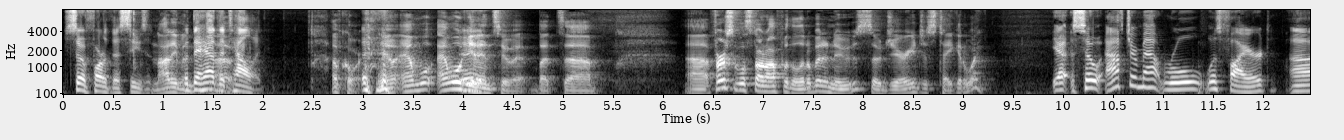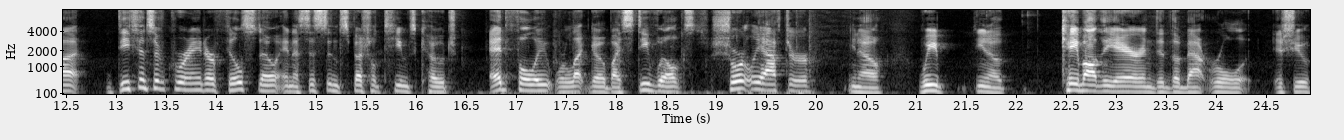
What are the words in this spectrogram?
so far this season. Not even- but they had the talent. Of course, You know, and we'll and we'll get into it. But uh, uh, first, we'll start off with a little bit of news. So, Jerry, just take it away. Yeah, so after Matt Rhule was fired, uh, defensive coordinator Phil Snow and assistant special teams coach Ed Foley were let go by Steve Wilks shortly after, you know, we, you know, came on the air and did the Matt Rhule issue.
